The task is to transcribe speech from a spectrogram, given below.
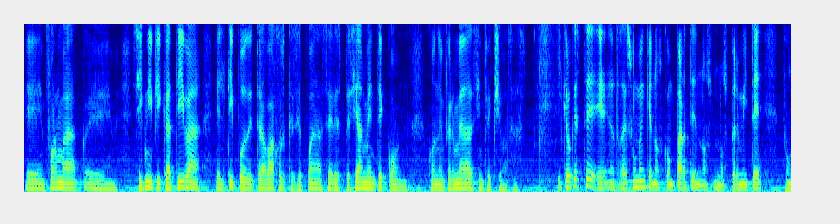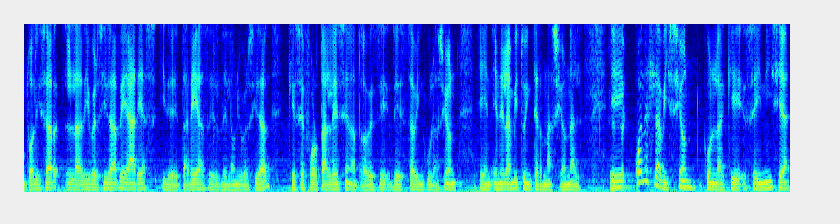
eh, en forma significativa el tipo de trabajos que se pueden hacer especialmente con, con enfermedades infecciosas. Y creo que este eh, resumen que nos comparte nos, nos permite puntualizar la diversidad de áreas y de tareas de, la universidad que se fortalecen a través de, esta vinculación en, el ámbito internacional. Eh, ¿Cuál es la visión con la que se inicia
